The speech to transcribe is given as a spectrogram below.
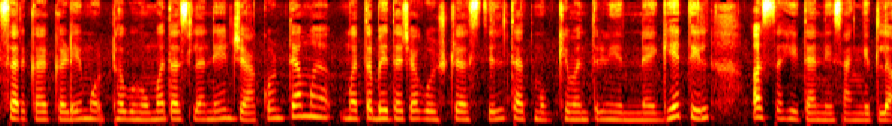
सरकारकडे मोठं बहुमत असल्याने ज्या कोणत्या म मतभेदाच्या गोष्टी असतील त्यात मुख्यमंत्री निर्णय घेतील असंही त्यांनी सांगितलं.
